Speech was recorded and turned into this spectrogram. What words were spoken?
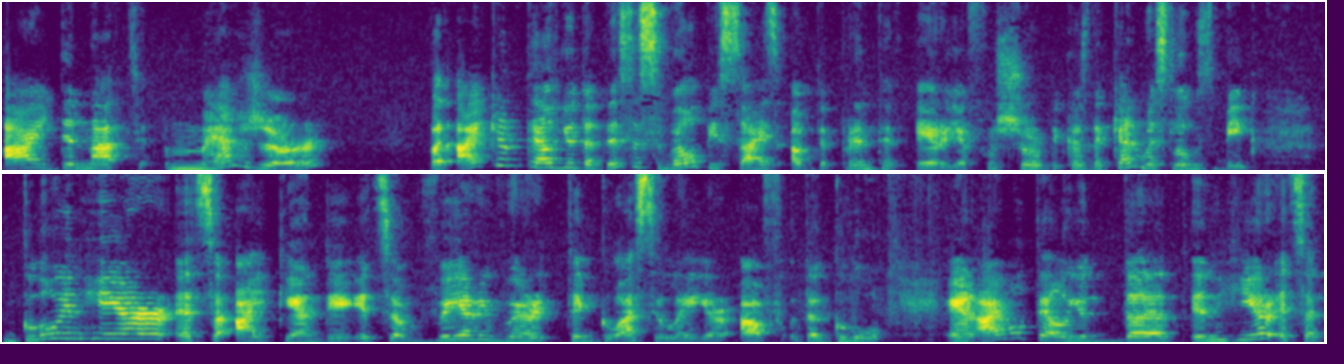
I did not measure but I can tell you that this is well besides of the printed area for sure because the canvas looks big. Glue in here it's a eye candy. It's a very very thick glossy layer of the glue and I will tell you that in here it's a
